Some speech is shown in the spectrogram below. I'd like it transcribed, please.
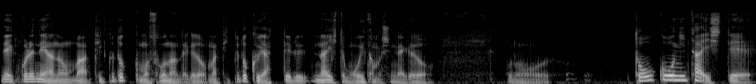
で、これね、あの、まあ、TikTok もそうなんだけど、まあ、TikTok やってる、ない人も多いかもしれないけど、この、投稿に対して、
